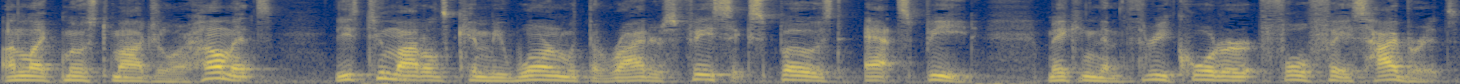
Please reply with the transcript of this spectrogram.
unlike most modular helmets, these two models can be worn with the rider's face exposed at speed, making them three-quarter full-face hybrids.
